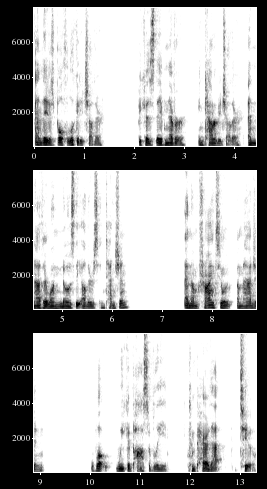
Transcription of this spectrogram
and they just both look at each other because they've never encountered each other and neither one knows the other's intention. And i'm trying to imagine what we could possibly compare that to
